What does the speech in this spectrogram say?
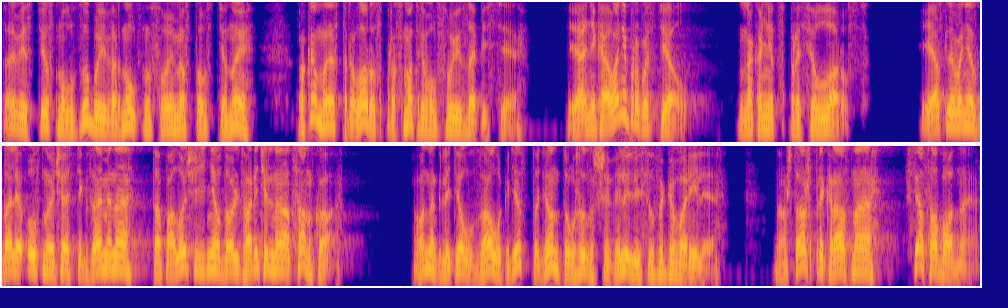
Тави стиснул зубы и вернулся на свое место у стены, пока маэстро Ларус просматривал свои записи. «Я никого не пропустил?» — наконец спросил Ларус. «Если вы не сдали устную часть экзамена, то получите неудовлетворительную оценку». Он оглядел зал, где студенты уже зашевелились и заговорили. «Ну что ж, прекрасно. Все свободны».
